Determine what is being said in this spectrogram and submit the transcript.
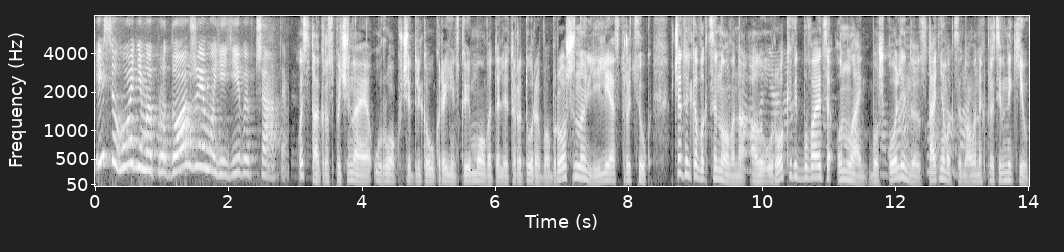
і сьогодні ми продовжуємо її вивчати. Ось так розпочинає урок вчителька української мови та літератури в Оброшено Лілія Строцюк. Вчителька вакцинована, але уроки відбуваються онлайн, бо в школі недостатньо вакцинованих працівників.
